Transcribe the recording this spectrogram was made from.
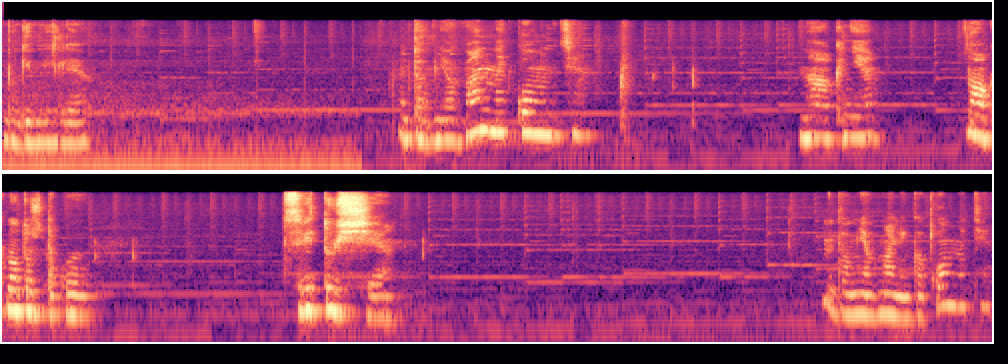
бугенвилия. Это у меня в ванной комнате. На окне. Ну, окно тоже такое цветущее. Это у меня в маленькой комнате.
